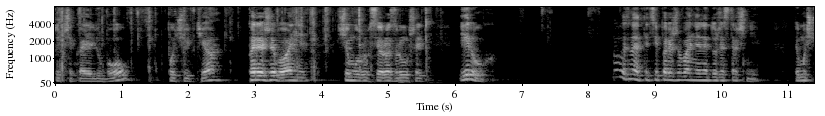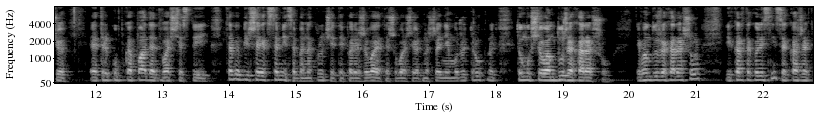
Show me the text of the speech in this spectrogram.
Тут чекає любов, почуття, переживання, що можу все розрушити, і рух. Ну, ви знаєте, ці переживання не дуже страшні. Тому що е, три кубка падає, два ще стоїть. Це ви більше як самі себе накручуєте і переживаєте, що ваші отношення можуть рухнути, тому що вам дуже хорошо. І вам дуже хорошо, і карта колісниця каже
